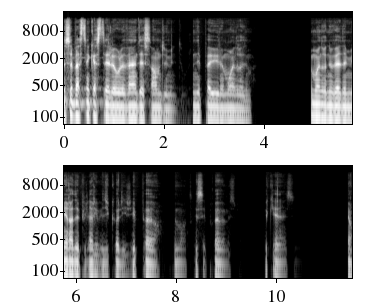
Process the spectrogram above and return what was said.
De Sébastien Castello, le 20 décembre 2012. Je n'ai pas eu le moindre, le moindre nouvelle de Mira depuis l'arrivée du colis. J'ai peur de montrer ses preuves à M.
